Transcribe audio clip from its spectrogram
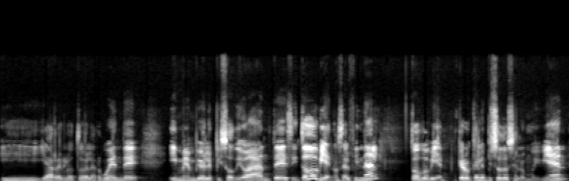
y, arregló todo el argüende y me envió el episodio antes y todo bien, o sea, al final todo bien. Creo que el episodio se lo muy bien.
